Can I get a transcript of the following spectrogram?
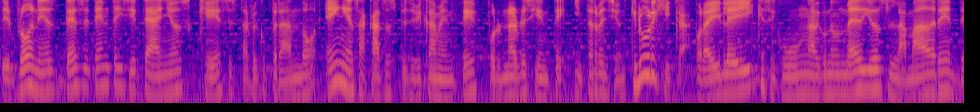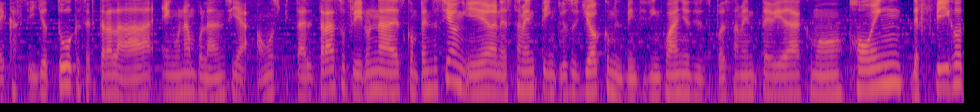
de Rones, de 77 años, que se está recuperando en esa casa específicamente por una reciente intervención quirúrgica. Por ahí leí que según algunos medios, la madre de Castillo tuvo que ser trasladada en una ambulancia a un hospital tras sufrir una descompensación. Y honestamente, incluso yo con mis 25 años y supuestamente vida como joven, de fijo,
